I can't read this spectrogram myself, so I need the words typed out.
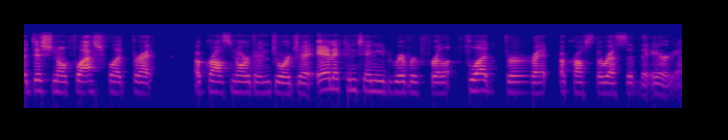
additional flash flood threat across northern Georgia and a continued river flood threat across the rest of the area.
